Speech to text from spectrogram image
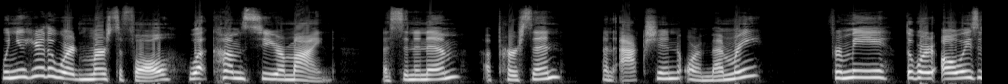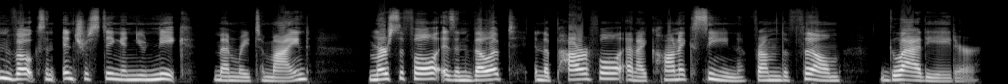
When you hear the word merciful, what comes to your mind? A synonym, a person, an action, or a memory? For me, the word always invokes an interesting and unique memory to mind. Merciful is enveloped in the powerful and iconic scene from the film Gladiator,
